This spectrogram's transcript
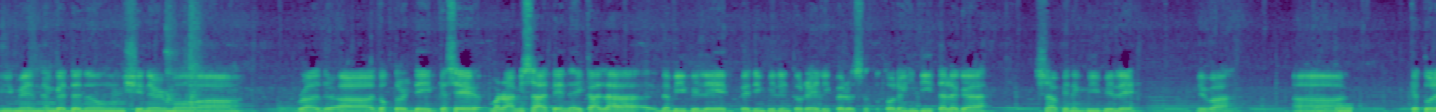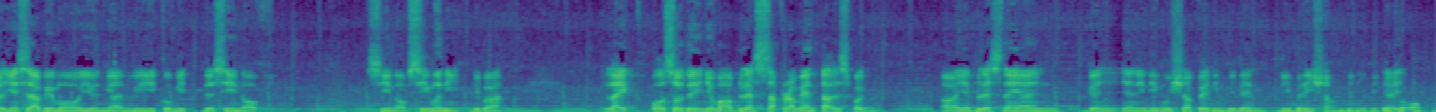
Amen. Ang ganda nung share mo, ah, brother, ah, Dr. Dave. Kasi marami sa atin ay kala nabibili, pwedeng bilhin to relic. Pero sa totoo lang, hindi talaga siya pinagbibili. Di ba? Oo. katulad nga sabi mo, yun nga, we commit the sin of sin of simony, di ba? Like, also din yung mga blessed sacramentals, pag ah, yan, blessed na yan, ganyan, hindi mo siya pwedeng bilhin. Libre siyang binibigay. Totoo po.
